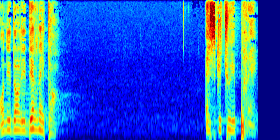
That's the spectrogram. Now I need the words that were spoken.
On est dans les derniers temps. Est-ce que tu es prêt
